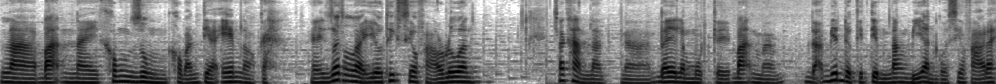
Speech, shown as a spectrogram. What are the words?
Là bạn này không dùng khẩu bắn tỉa em nào cả. Đấy, rất là yêu thích siêu pháo luôn chắc hẳn là, là đây là một cái bạn mà đã biết được cái tiềm năng bí ẩn của siêu pháo đây.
